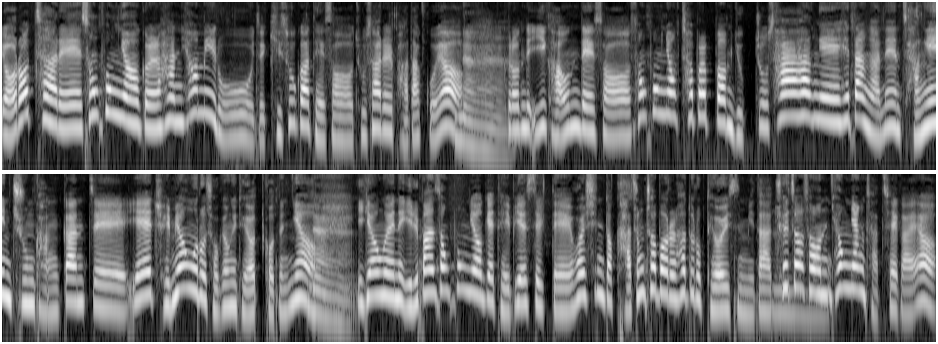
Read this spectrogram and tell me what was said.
여러 차례 성폭력을 한 혐의로 이제 기소가 돼서 조사를 받았고요. 네. 그런데 이 가운데서 성폭력 처벌법 6조 4항에 해당하는 장애인 중강간죄의 죄명으로 적용이 되었거든요. 네. 이 경우에는 일반 성폭력에 대비했을 때 훨씬 더 가중 처벌을 하도록 되어 있습니다. 음. 최저선 형량 자체가요.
